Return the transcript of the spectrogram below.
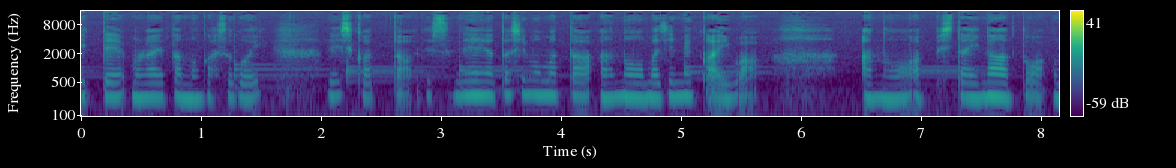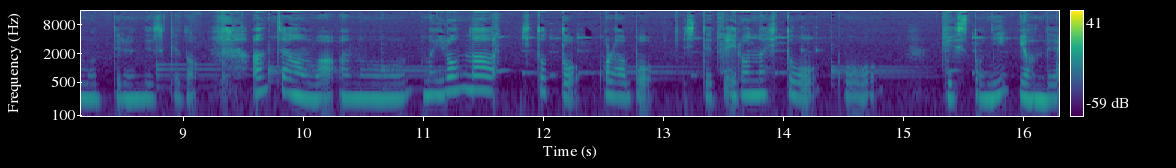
言ってもらえたのがすごい嬉しかったですね。私もまたあの真面目会はあのアップしたいなとは思ってるんですけどあんちゃんはあの、まあ、いろんな人とコラボしてていろんな人をこうゲストに呼んで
